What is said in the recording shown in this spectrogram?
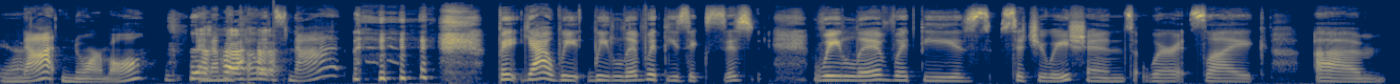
yeah. not normal. And I'm like, oh, it's not. but yeah, we we live with these exist we live with these situations where it's like um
